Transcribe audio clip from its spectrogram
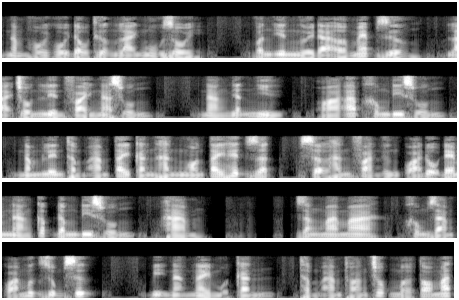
nằm hồi gối đầu thượng lại ngủ rồi. Vân Yên người đã ở mép giường, lại trốn liền phải ngã xuống. Nàng nhẫn nhìn, hòa áp không đi xuống, nắm lên thẩm ám tay cắn hắn ngón tay hết giật, sợ hắn phản ứng quá độ đem nàng cấp đâm đi xuống, hàm. Răng ma ma, không dám quá mức dùng sức, bị nàng này một cắn, thẩm ám thoáng chốc mở to mắt,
